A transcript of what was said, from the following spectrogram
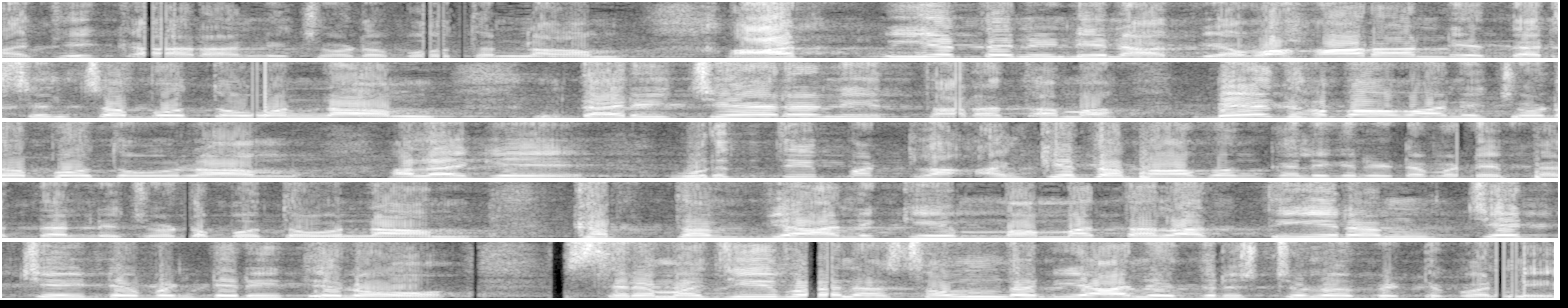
అధికారాన్ని చూడబోతున్నాం. ఆత్మీయత నిండిన వ్యవహారాన్ని దర్శించబోతూ ఉన్నాం. దరిచేరని తరతమ భేదభావాన్ని చూడబోతూ ఉన్నాం. అలాగే వృత్తి పట్ల అంకిత భావం కలిగినటువంటి పెద్దల్ని చూడబోతూ ఉన్నాం. కర్తవ్యానికి మమతల తీరం చేర్చేటువంటి రీతిలో శ్రమజీవన సౌందర్యాన్ని దృష్టిలో పెట్టుకొని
